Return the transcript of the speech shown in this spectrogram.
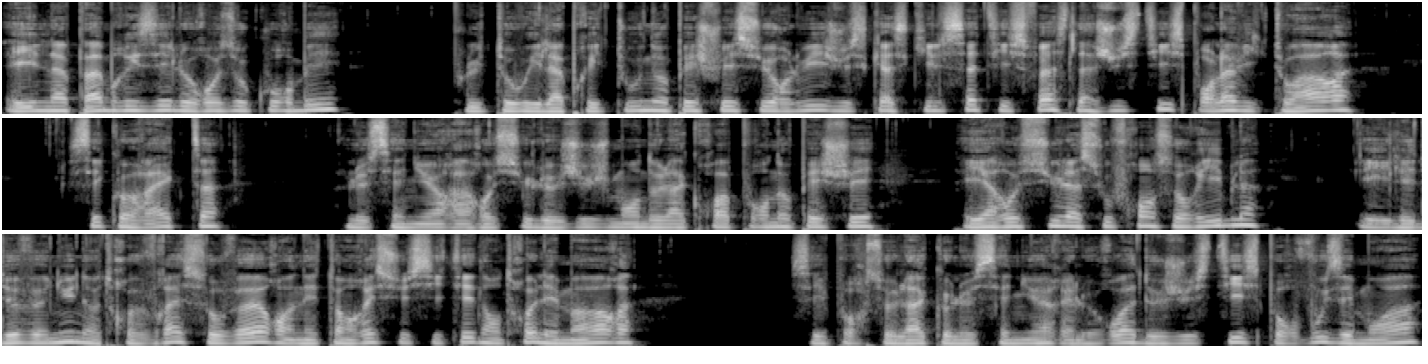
et il n'a pas brisé le roseau courbé, plutôt il a pris tous nos péchés sur lui jusqu'à ce qu'il satisfasse la justice pour la victoire. C'est correct. Le Seigneur a reçu le jugement de la croix pour nos péchés et a reçu la souffrance horrible, et il est devenu notre vrai Sauveur en étant ressuscité d'entre les morts. C'est pour cela que le Seigneur est le roi de justice pour vous et moi.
